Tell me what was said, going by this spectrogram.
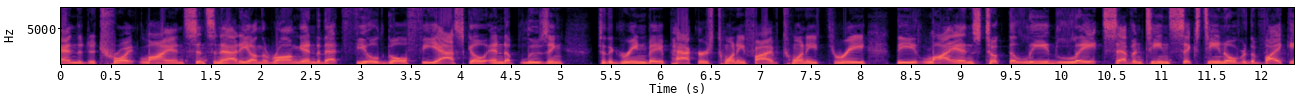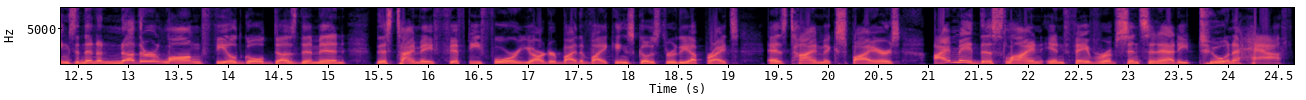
and the Detroit Lions. Cincinnati on the wrong end of that field goal fiasco end up losing to the Green Bay Packers 25 23. The Lions took the lead late 17 16 over the Vikings, and then another long field goal does them in. This time, a 54 yarder by the Vikings goes through the uprights as time expires. I made this line in favor of Cincinnati two and a half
